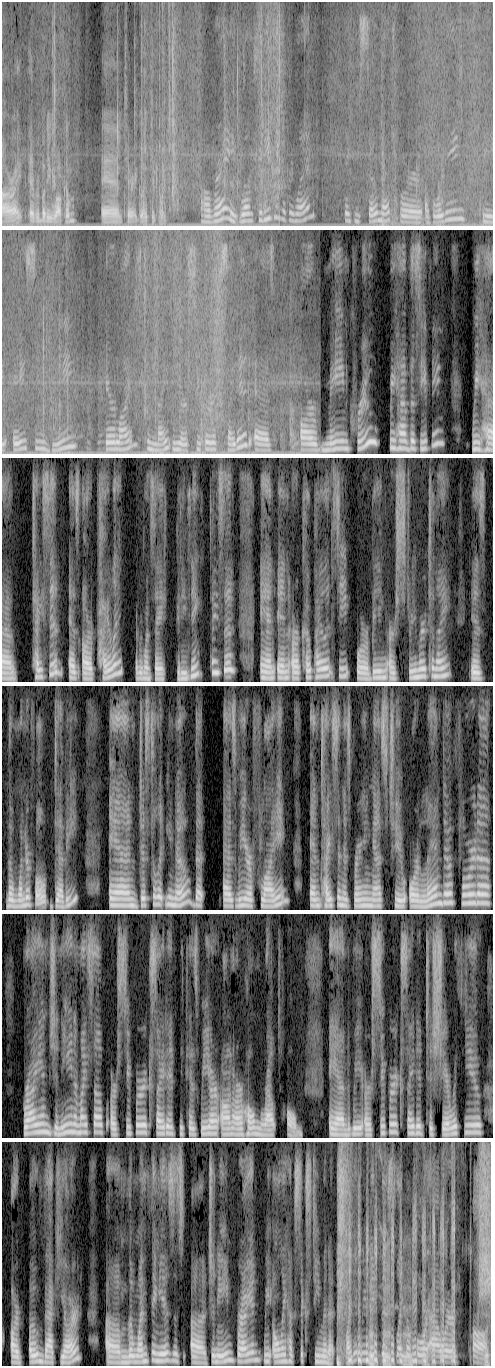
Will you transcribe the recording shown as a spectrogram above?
All right, everybody, welcome. And Terry, go ahead, take it away. All right. Well, good evening, everyone. Thank you so much for aborting the ACB Airlines tonight. We are super excited as our main crew we have this evening. We have Tyson as our pilot. Everyone say good evening, Tyson. And in our co pilot seat for being our streamer tonight is the wonderful Debbie. And just to let you know that as we are flying, and Tyson is bringing us to Orlando, Florida. Brian, Janine, and myself are super excited because we are on our home route home. And we are super excited to share with you our own backyard. Um, the one thing is, is uh, Janine, Brian, we only have 60 minutes. Why didn't we make this like a four hour call?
